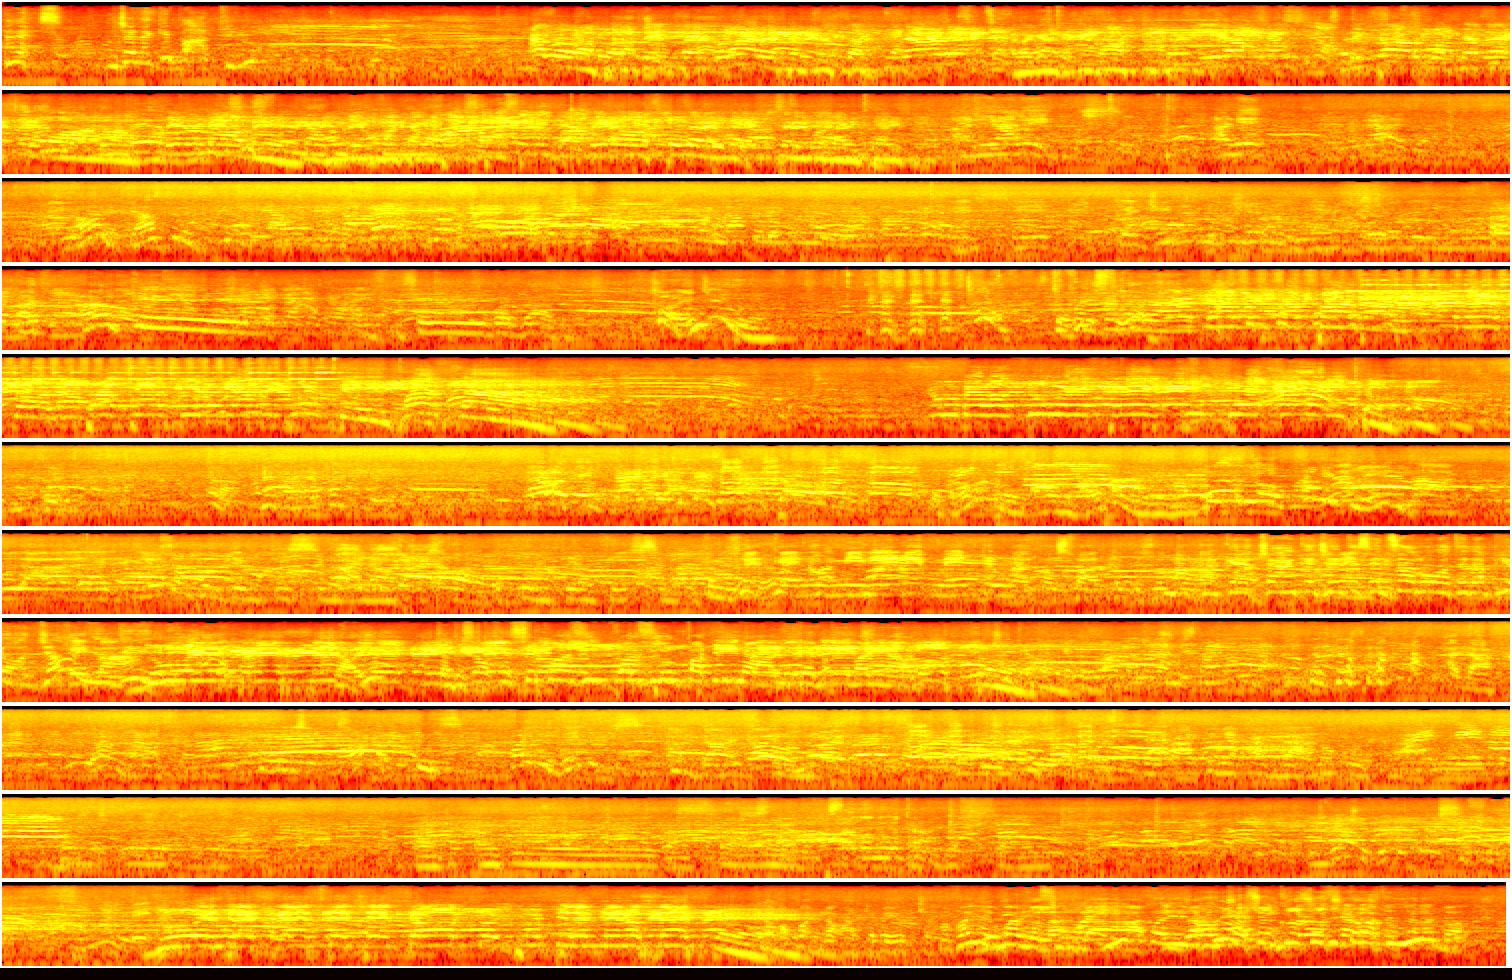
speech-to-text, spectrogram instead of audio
non c'è neanche pattini. Allora, partenza regolare per questa finale, ragazzi maschi 3000, ricordo che adesso a meno 9 avremo una campana, a meno 8 daremo le modalità. Ali, Ali, Ali. No, le piastre sì. Affondate dentro nell'erba. Eh sì, quel giro non c'è niente. Anche sei guardato. Sono in giro. Andiamo in campana, adesso dal prossimo giro diamo i punti, forza! Numero 2, 3, 5, La, io sono contentissima, contentissima, perché non mi viene in mente un altro asfalto che sotto Ma perché c'è anche gente senza ruote da pioggia? Che va. dire. 2, 3, No, io 7, cioè, pensavo fosse quasi, quasi impattinabile bagnato. Ah, dai. Poi li vedi che si pattini a Cardano col Anche, anche Stanno nuotando. invece vedi si 2, 3, 7, 108, i punti del meno 7. No, anche perché cioè, io guardo la, la, la curva, c'è incrocio tutta la curva. Cioè, non è che hanno un'esperienza sulla pioggia di quelle di Ma io ho l'unica gara che ho in mente, un individuo era poi il G, la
